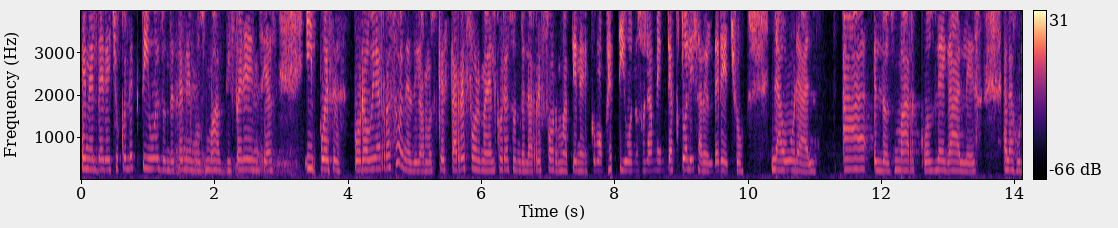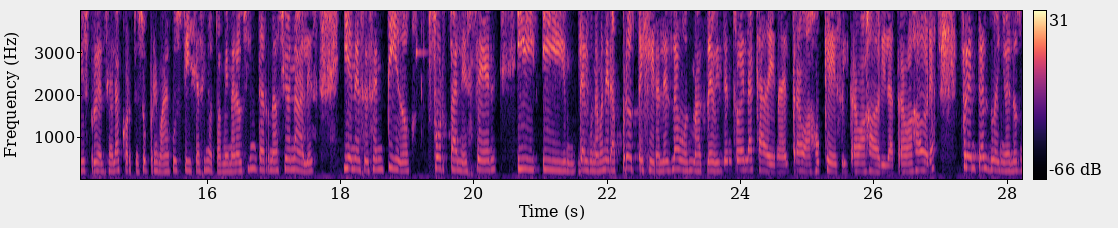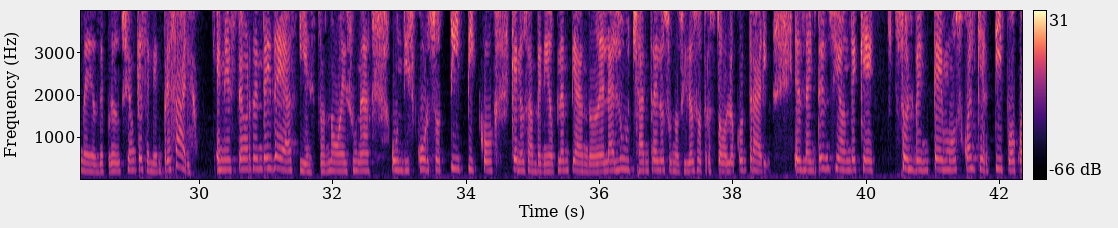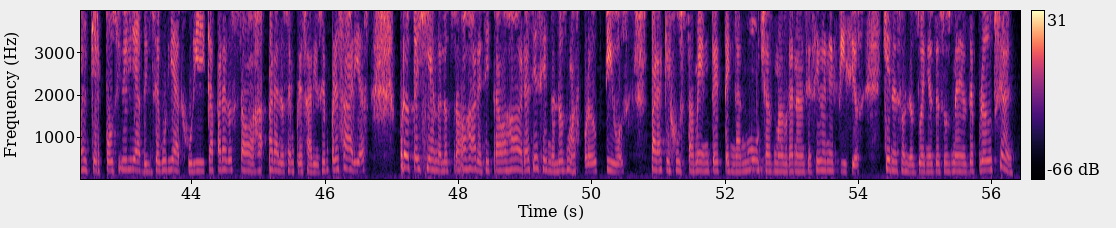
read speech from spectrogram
En el derecho colectivo es donde tenemos más diferencias y pues es por obvias razones, digamos que esta reforma del corazón de la reforma tiene como objetivo no solamente actualizar el derecho laboral a los marcos legales, a la jurisprudencia de la Corte Suprema de Justicia, sino también a los internacionales y en ese sentido fortalecer y, de alguna manera proteger al eslabón más débil dentro de la cadena del trabajo, que es el trabajador y la trabajadora, frente al dueño de los medios de producción, que es el empresario. En este orden de ideas, y esto no es una, un discurso típico que nos han venido planteando de la lucha entre los unos y los otros, todo lo contrario, es la intención de que solventemos cualquier tipo, cualquier posibilidad de inseguridad jurídica para los, para los empresarios y empresarias, protegiendo a los trabajadores y trabajadoras y haciéndolos más productivos para que justamente tengan muchas más ganancias y beneficios quienes son los dueños de esos medios de producción.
